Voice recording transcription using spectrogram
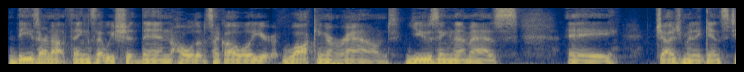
These are not things that we should then hold up. It's like, oh, well, you're walking around using them as a judgment against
